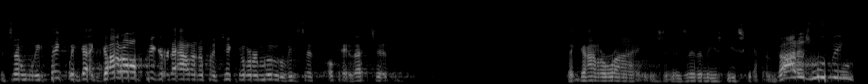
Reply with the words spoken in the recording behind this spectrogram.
And so when we think we got God all figured out in a particular move, he said, okay, that's it. Let God arise and his enemies be scattered. God is moving.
